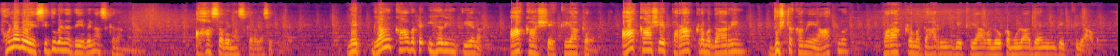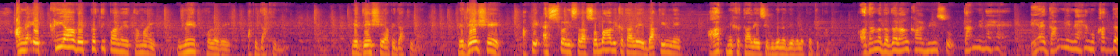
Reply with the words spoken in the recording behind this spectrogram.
පොළවේ සිදුවෙන දේ වෙනස් කරන්න නම් අහස වෙනස් කරලා සිටින්න. මේ ලංකාවට ඉහලින් තියෙන ආකාශයේ ක්‍රියා කරන. ආකාශයේ පරාක්‍රමධාරීන් දුෂ්ටකමේ ආත්ම පරාක්‍රමධාරීන්ගේ ක්‍රියාව ලෝක මුලා දැනීන්ගේ ක්‍රියාව. අන්න ඒ ක්‍රියාවේ ප්‍රතිඵලය තමයි මේ පොළවේ අපි දකින්නේ. මේ දේශය අපි දකින්න. මේ දේශයේ අපි ඇස්වල ඉස්සර ස්වභාවික තලයේ දකින්නේ ආත්මික තලයේ සිදුවෙන දෙවල ප්‍රතිඵල. අදන්න දද ලංකාව මිනිස්සු දන්නේ නැහැ. එයයි දන්නේ නැහැ මොකක්ද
